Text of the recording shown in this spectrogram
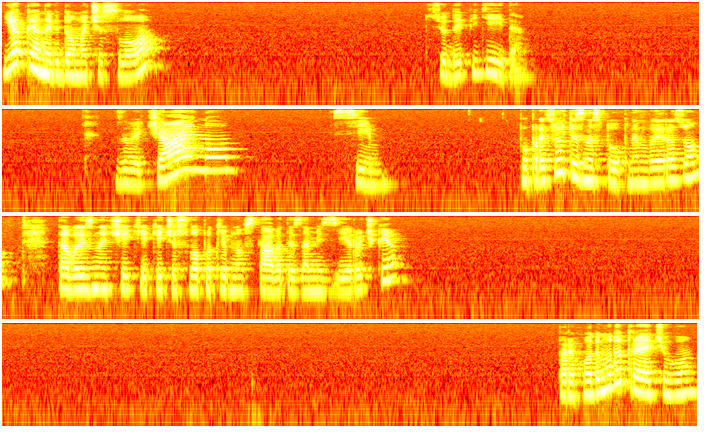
Яке невідоме число? Сюди підійде. Звичайно, 7. Попрацюйте з наступним виразом та визначіть, яке число потрібно вставити замість зірочки. Переходимо до третього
